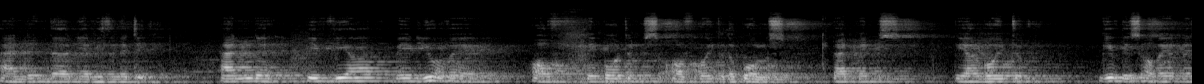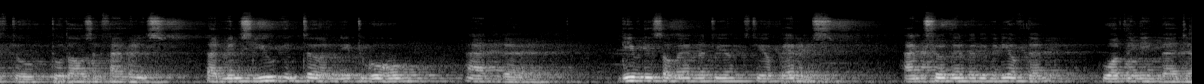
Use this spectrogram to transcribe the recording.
and in the near vicinity. And if we are made you aware of the importance of going to the polls. That means we are going to give this awareness to 2000 families. That means you in turn need to go home and uh, give this awareness to your, to your parents. I'm sure there may be many of them who are thinking that uh,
